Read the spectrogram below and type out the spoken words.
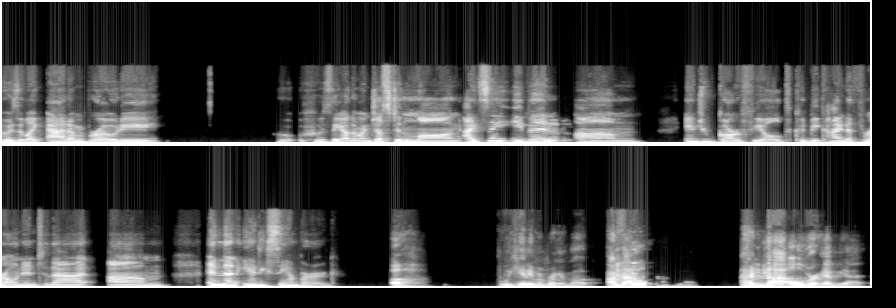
Who is it? Like Adam Brody. Who, who's the other one? Justin Long. I'd say even mm. um Andrew Garfield could be kind of thrown into that. Um, and then Andy Samberg. Oh, we can't even bring him up. I'm not over him yet. I'm not over him yet.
